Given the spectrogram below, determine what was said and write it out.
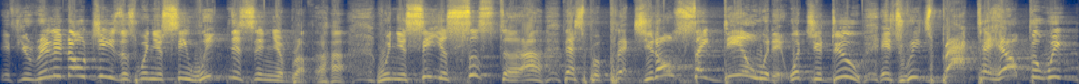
If you really know Jesus, when you see weakness in your brother, uh, when you see your sister uh, that's perplexed, you don't say deal with it. What you do is reach back to help the weakness.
